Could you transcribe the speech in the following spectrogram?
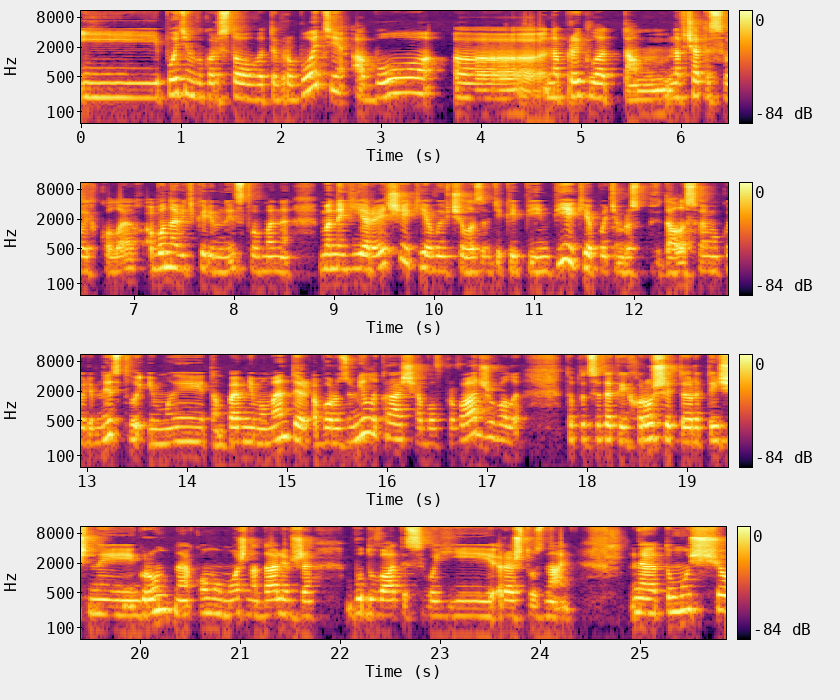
і потім використовувати в роботі, або, е, наприклад, там навчати своїх колег, або навіть керівництво. В мене в мене є речі, які я вивчила завдяки PMP, які я потім розповідала своєму керівництву, і ми там певні моменти або розуміли краще, або впроваджували. Тобто, це такий хороший теоретичний ґрунт, на якому можна далі вже будувати свої решту знань. Е, Тому що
